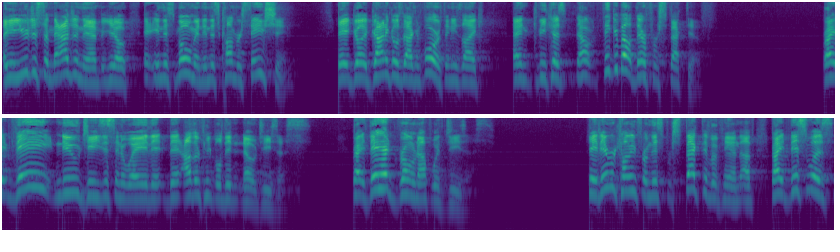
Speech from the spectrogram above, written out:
you just imagine them, you know, in this moment, in this conversation. Okay, it kind of goes back and forth, and he's like, and because now think about their perspective right? They knew Jesus in a way that, that other people didn't know Jesus, right? They had grown up with Jesus. Okay, they were coming from this perspective of him, of, right, this was,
